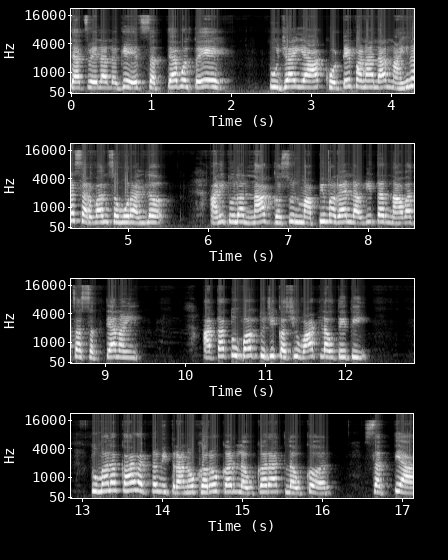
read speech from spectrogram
त्याच वेळेला लगेच सत्या बोलतोय तुझ्या या खोटेपणाला नाही ना सर्वांसमोर आणलं. आणि तुला नाक घसून माफी मागायला लावली तर नावाचा सत्या नाही. आता तू बघ तुझी कशी वाट लावते ती. तुम्हाला काय वाटतं मित्रांनो? खरोखर लवकरात लवकर सत्या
